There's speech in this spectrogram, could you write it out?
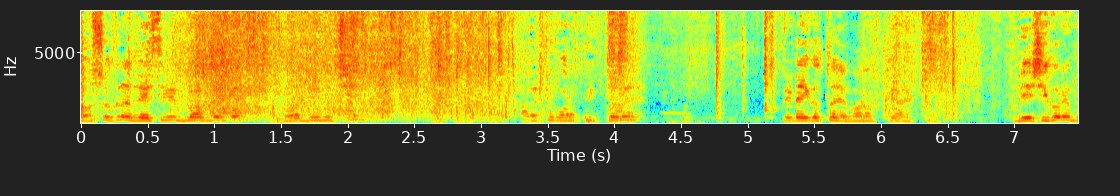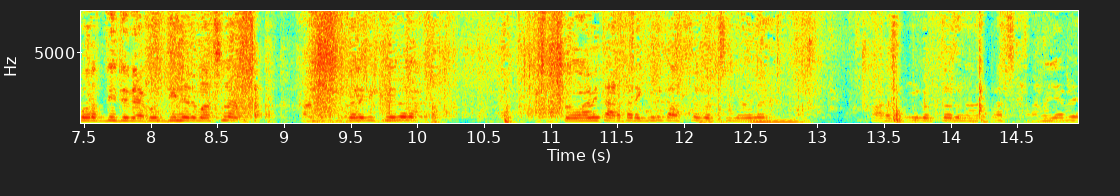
দর্শকরা রেসিপি ব্লগ দেখে বরফ দিয়ে দিচ্ছি। আর একটু বরফ পিকতে হবে। এটাই করতে হবে, বরফকে আর একটু বেশি করে বরফ দিতে হবে। এখন দিনের মাছ না কারণ সকালে বিক্রি হবে না। তো আমি তাড়াতাড়ি করে কাজটা করছি, কেননা তাড়াতাড়ি করতে হবে, না মাছ খারাপ হয়ে যাবে।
